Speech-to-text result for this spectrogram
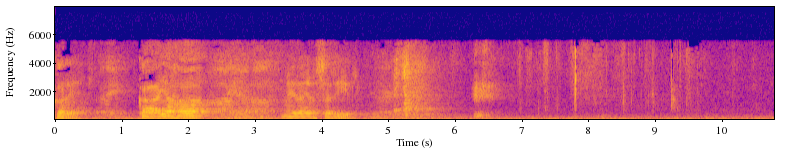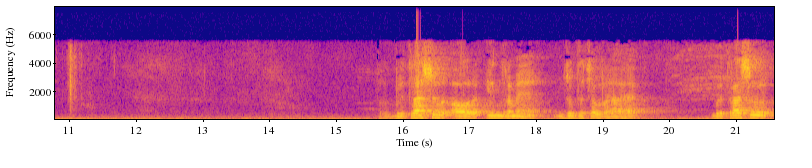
करे काय। मेरा यह शरीर। तो वृत्रासुर और इंद्र में युद्ध चल रहा है। वृत्रासुर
